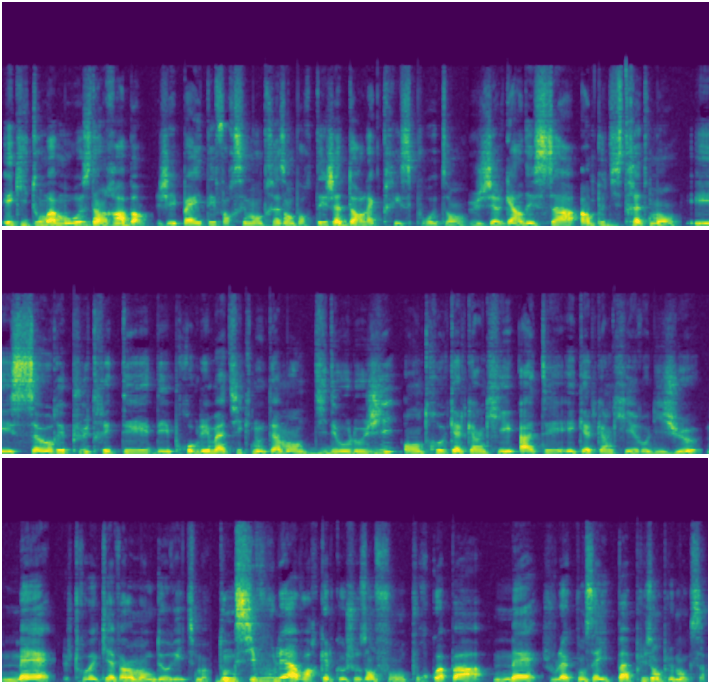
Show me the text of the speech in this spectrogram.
et qui tombe amoureuse d'un rabbin. J'ai pas été forcément très emportée j'adore l'actrice pour autant. J'ai regardé ça un peu distraitement et ça aurait pu traiter des problématiques notamment d'idéologie entre quelqu'un qui est athée et quelqu'un qui est religieux, mais je trouvais qu'il y avait un manque de rythme. Donc si vous voulez avoir quelque chose en fond, pourquoi pas, mais je vous la conseille pas plus amplement que ça.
